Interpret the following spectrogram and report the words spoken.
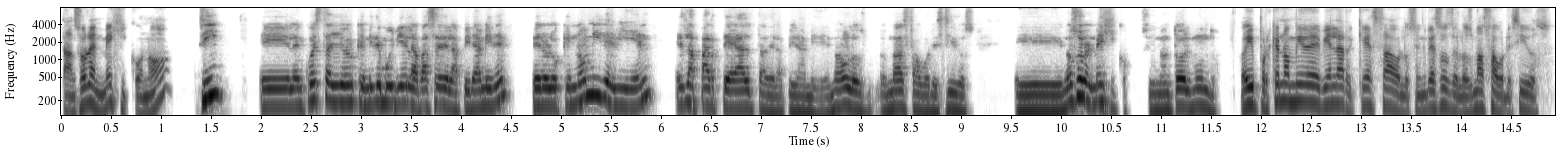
tan solo en México, ¿no? Sí, eh, la encuesta yo creo que mide muy bien la base de la pirámide, pero lo que no mide bien es la parte alta de la pirámide, ¿no? Los, más favorecidos. Eh, no solo en México, sino en todo el mundo. Oye, ¿por qué no mide bien la riqueza o los ingresos de los más favorecidos?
